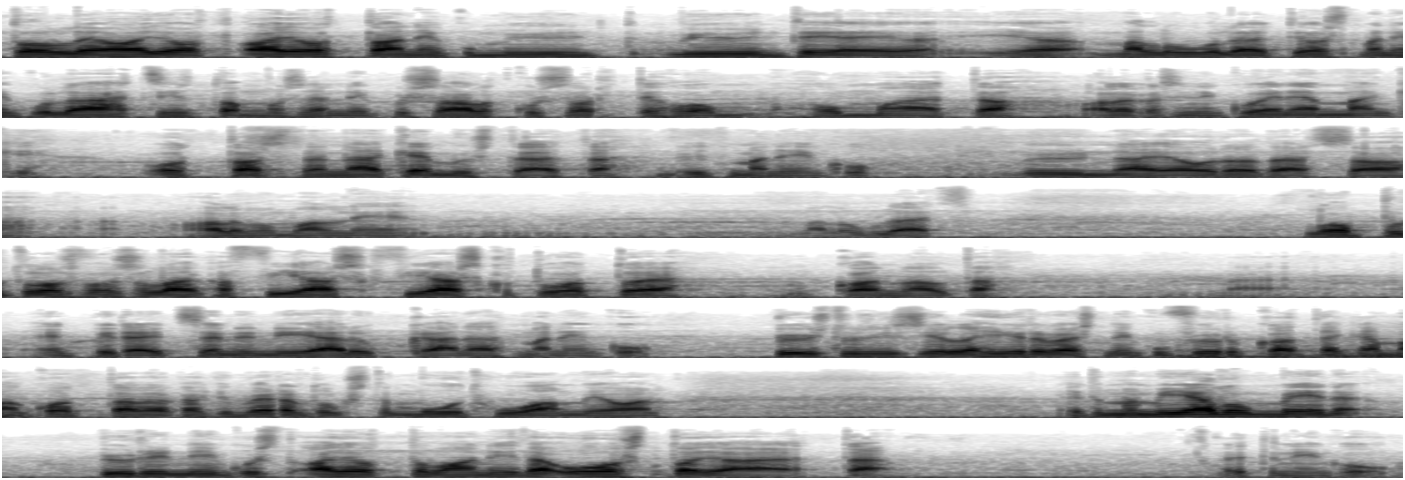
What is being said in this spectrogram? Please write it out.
tolle ajo, ajoittaa niin kuin myyntiä ja, ja, mä luulen, että jos mä niin kuin lähtisin tuommoisen niin salkkusorttihommaan, että alkaisin niin kuin enemmänkin ottaa sitä näkemystä, että nyt mä niin kuin myyn ja odotan, että saa halvemmalla, niin mä luulen, että lopputulos voisi olla aika fiasko, fiaskotuottoja kannalta. Mä en pidä itseni niin älykkäänä, että mä niin kuin pystyisin sillä hirveästi niin fyrkkaa tekemään, kun ottaa kaikki verotukset ja muut huomioon. Että mä mieluummin pyrin niin kuin ajoittamaan niitä ostoja, että, että niin kuin,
